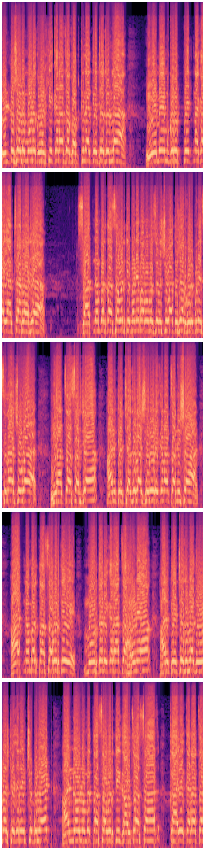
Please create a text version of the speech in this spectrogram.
पिंटू सोड मोडक वडकीकरांचा कॉकटीला त्याच्या जोडला. एम एम ग्रुप पेटनाका याचा राजा. सात नंबर तासावरती बडे बाबा बसव शिवा तुषार घोरपडे सदाशिवगड याचा सर्जा आणि त्याच्या जुला शिरोडेकरांचा निशाण. आठ नंबर तासावरती मोरदरेकरांचा हरण्या आणि त्याच्या जुला देवराज टेकर यांची बुलेट. आणि नऊ नंबर तासावरती गावचा साज कार्यकरांचा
